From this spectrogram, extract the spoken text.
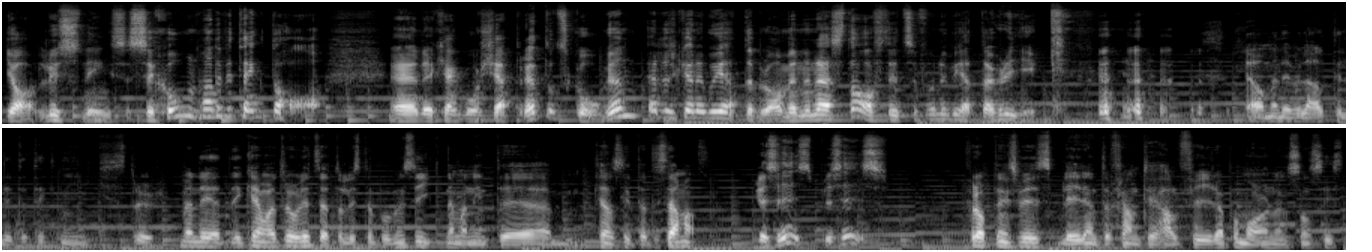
ja, lyssningssession hade vi tänkt att ha. Eh, det kan gå käpprätt åt skogen eller så kan det gå jättebra, men i nästa avsnitt så får ni veta hur det gick. ja, men det är väl alltid lite teknikstrul. Men det, det kan vara ett roligt sätt att lyssna på musik när man inte eh, kan sitta tillsammans. Precis, precis. Förhoppningsvis blir det inte fram till halv fyra på morgonen som sist.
